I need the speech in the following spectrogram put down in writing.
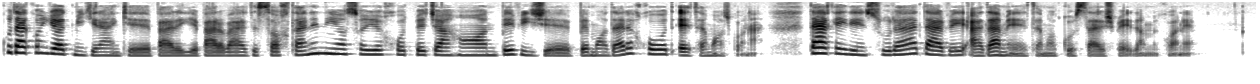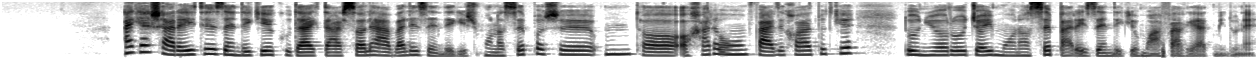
کودکان یاد می‌گیرن که برای برآورده ساختن نیازهای خود به جهان به ویژه به مادر خود اعتماد کنند. در غیر این صورت در وی عدم اعتماد گسترش پیدا می‌کنه. اگر شرایط زندگی کودک در سال اول زندگیش مناسب باشه اون تا آخر اون فردی خواهد بود که دنیا رو جایی مناسب برای زندگی و موفقیت می‌دونه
